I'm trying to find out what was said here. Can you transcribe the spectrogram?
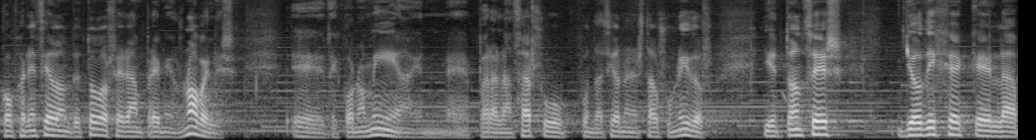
conferencia donde todos eran premios Nobel eh, de economía para lanzar su fundación en Estados Unidos. Y entonces yo dije que la,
